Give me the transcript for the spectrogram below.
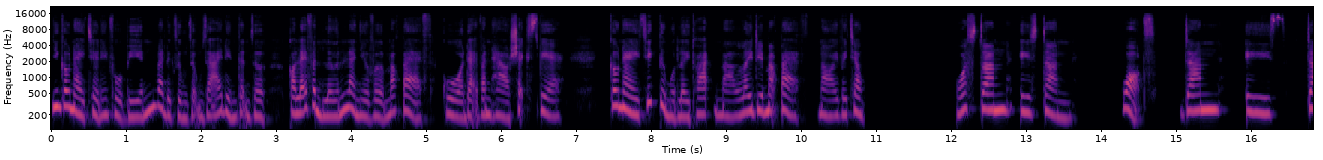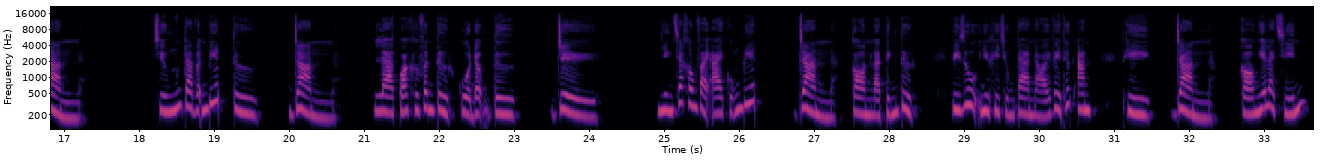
nhưng câu này trở nên phổ biến và được dùng rộng rãi đến tận giờ, có lẽ phần lớn là nhờ vở Macbeth của đại văn hào Shakespeare. Câu này trích từ một lời thoại mà Lady Macbeth nói với chồng. What's done is done. What's done is done. Chúng ta vẫn biết từ done là quá khứ phân từ của động từ do nhưng chắc không phải ai cũng biết done còn là tính từ. Ví dụ như khi chúng ta nói về thức ăn thì done có nghĩa là chín.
